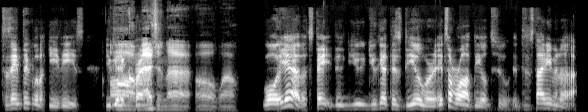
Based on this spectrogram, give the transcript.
It's the same thing with like EVs. You get oh, a credit. imagine that. Oh wow. Well, yeah, the state you you get this deal where it's a raw deal too. It's not even a.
